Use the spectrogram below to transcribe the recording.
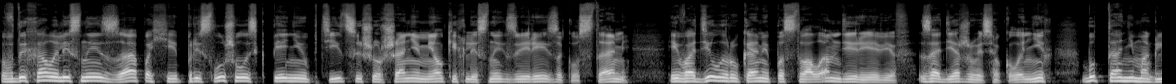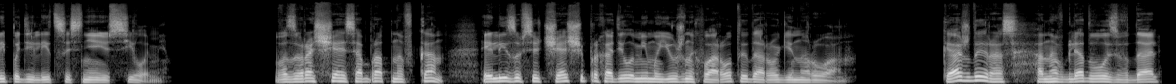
вдыхала лесные запахи, прислушивалась к пению птиц и шуршанию мелких лесных зверей за кустами и водила руками по стволам деревьев, задерживаясь около них, будто они могли поделиться с нею силами. Возвращаясь обратно в Кан, Элиза все чаще проходила мимо южных ворот и дороги на Руан. Каждый раз она вглядывалась вдаль,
